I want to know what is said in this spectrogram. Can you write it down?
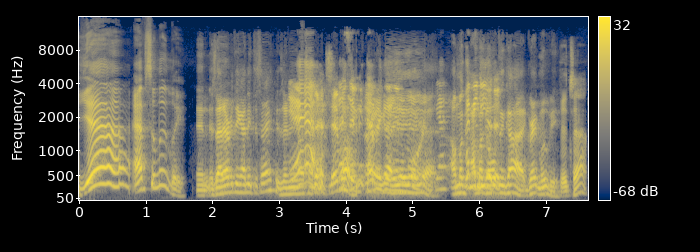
Yeah, absolutely. And is that everything I need to say? Is there anything Yeah, else? that's everything. Oh, all right, yeah, everything yeah, and yeah, yeah. Yeah. I'm a, I mean, am a golden it. guy. Great movie. Good job.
